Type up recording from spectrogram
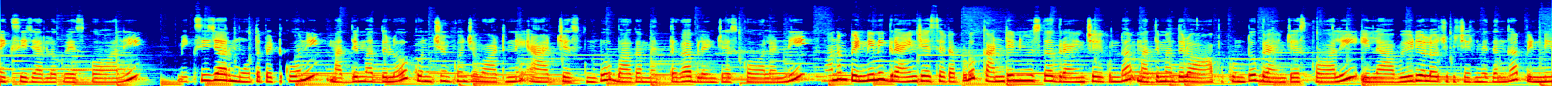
మిక్సీ జార్లోకి వేసుకోవాలి. మిక్సీ జార్ మూత పెట్టుకొని మధ్య మధ్యలో కొంచెం కొంచెం వాటిని యాడ్ చేసుకుంటూ బాగా మెత్తగా బ్లెండ్ చేసుకోవాలండి. మనం పిండిని గ్రైండ్ చేసేటప్పుడు కంటిన్యూస్గా గ్రైండ్ చేయకుండా మధ్య మధ్యలో ఆపుకుంటూ గ్రైండ్ చేసుకోవాలి. ఇలా వీడియోలో చూపించిన విధంగా పిండి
